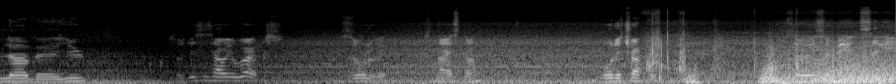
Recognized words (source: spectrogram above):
Love you. So this is how it works. This is all of it. It's nice, no? All the traffic. So it's a bit silly.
